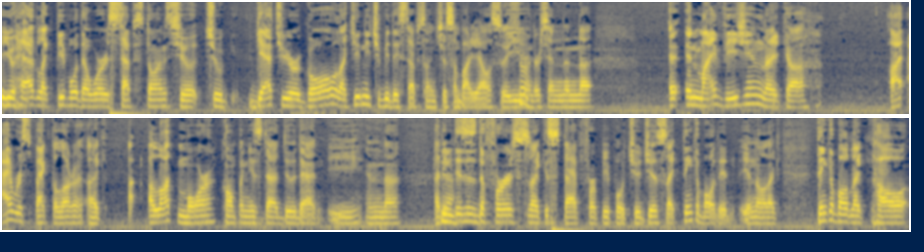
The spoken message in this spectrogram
you had like people that were stepstones to to get to your goal like you need to be the stepstone to somebody else so you Sure. understand and uh, in my vision like uh, I, I respect a lot of like a, a lot more companies that do that E, and uh, I think Yeah. this is the first like step for people to just like think about it you know like think about like how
